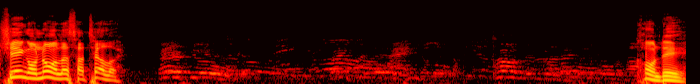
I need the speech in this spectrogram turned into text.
She ain't gonna know unless I tell her. Conde.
